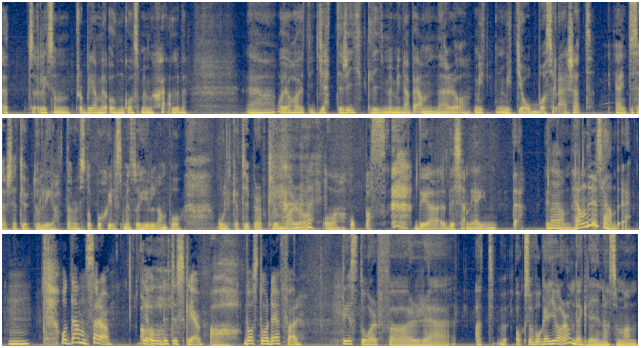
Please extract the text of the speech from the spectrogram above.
ett liksom, problem med att umgås med mig själv. Eh, och jag har ett jätterikt liv med mina vänner och mitt, mitt jobb och sådär. Så att jag är inte särskilt ute och letar och står på skilsmässohyllan på olika typer av klubbar och, och hoppas. Det, det känner jag inte. Utan Nej. händer det så händer det. Mm. Och dansa då? Det oh. ordet du skrev. Oh. Vad står det för? Det står för eh, att också våga göra de där grejerna som man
